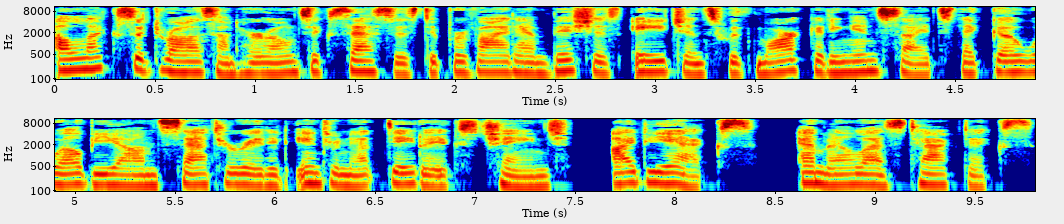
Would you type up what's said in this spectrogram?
Alexa draws on her own successes to provide ambitious agents with marketing insights that go well beyond saturated internet data exchange, IDX, MLS tactics.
